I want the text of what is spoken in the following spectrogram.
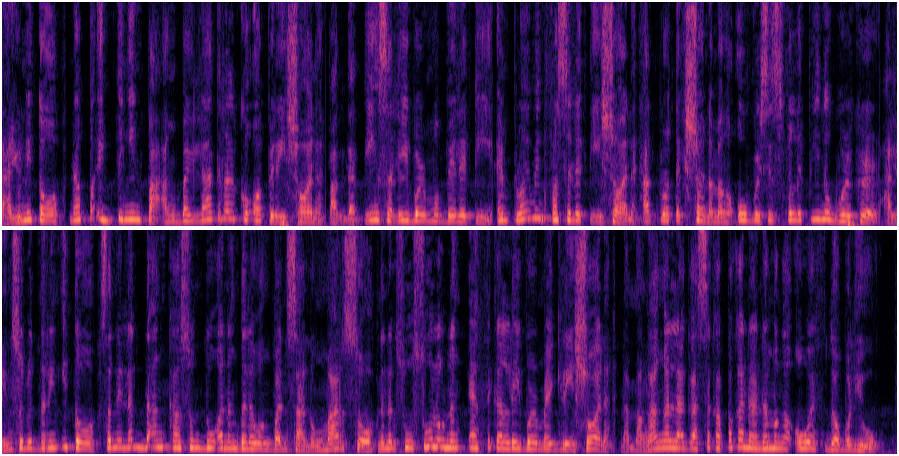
Tayo nito na paigtingin pa ang bilateral cooperation pagdating sa labor mobility, employment facilitation at proteksyon ng mga overseas Filipino worker. Alinsunod na rin ito sa nilagdaang kasunduan ng dalawang bansa noong Marso na nagsusulong ng ethical labor migration na mangangalaga sa kapakanan ng mga OFW.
